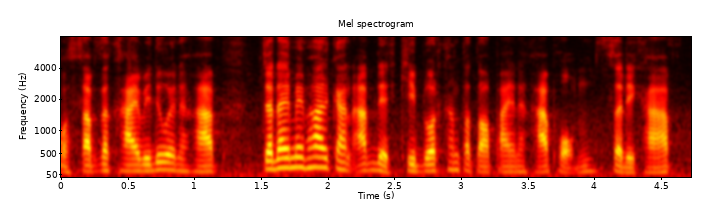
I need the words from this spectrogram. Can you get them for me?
กด Subscribe ไปด้วยนะครับ จะได้ไม่พลาดการอัปเดตคลิปรถขั้นต่อๆไปนะครับผม สวัสดีครับ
